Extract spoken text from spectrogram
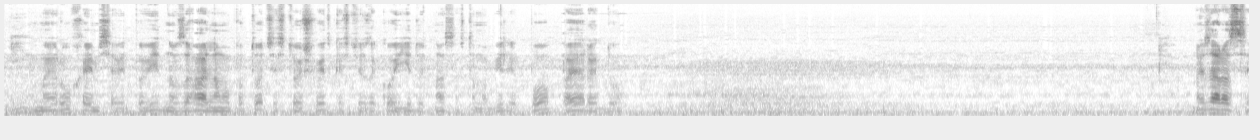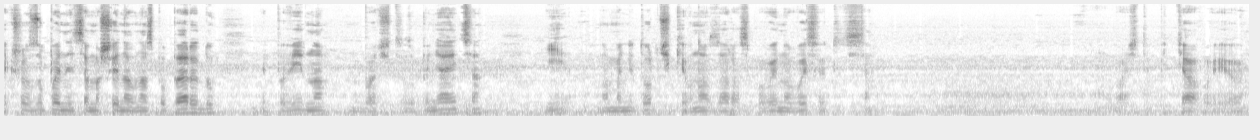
І ми рухаємося відповідно в загальному потоці з тою швидкістю, з якою їдуть у нас автомобілі попереду. Ну і зараз, якщо зупиниться машина в нас попереду, відповідно, бачите, зупиняється. І на моніторчики в нас зараз повинно висвітитися. Бачите, підтягує його.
